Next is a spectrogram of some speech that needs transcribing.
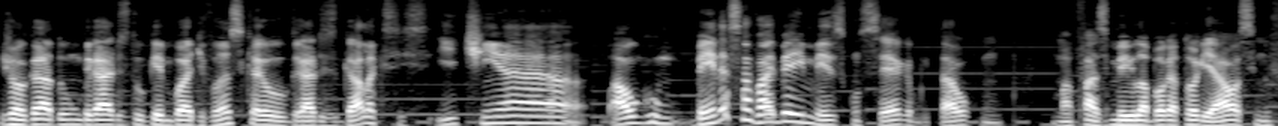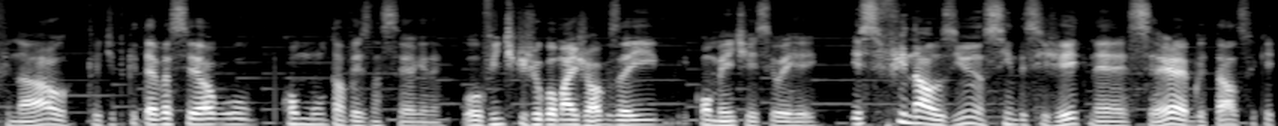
jogado um Grades do Game Boy Advance, que era o Grades Galaxies, e tinha algo bem nessa vibe aí mesmo, com cérebro e tal, com uma fase meio laboratorial assim no final. Acredito que deve ser algo comum talvez na série, né? O ouvinte que jogou mais jogos aí, comente aí se eu errei. Esse finalzinho assim desse jeito, né? Cérebro e tal, não sei o que.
